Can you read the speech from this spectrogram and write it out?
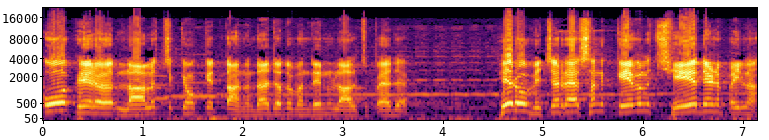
ਉਹ ਫਿਰ ਲਾਲਚ ਕਿਉਂਕਿ ਧਨ ਦਾ ਜਦੋਂ ਬੰਦੇ ਨੂੰ ਲਾਲਚ ਪੈ ਜਾਏ। ਫਿਰ ਉਹ ਵਿਚਰ ਰਹੇ ਸਨ ਕੇਵਲ 6 ਦਿਨ ਪਹਿਲਾਂ।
